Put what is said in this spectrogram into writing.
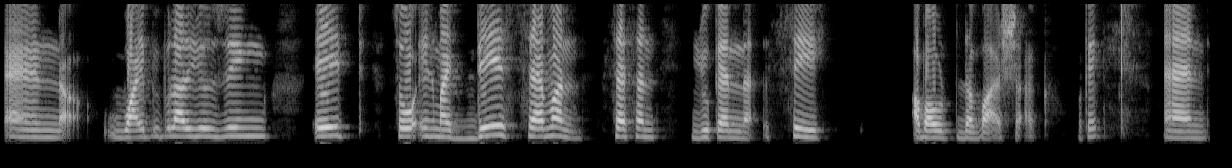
and why people are using it so in my day 7 session you can see about the Wireshark. Okay, and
